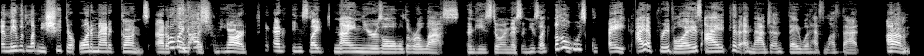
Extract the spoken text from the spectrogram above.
and they would let me shoot their automatic guns at a oh my gosh. yard. And he's like nine years old or less. And he's doing this. And he's like, Oh, it was great. I have three boys. I could imagine they would have loved that. Um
